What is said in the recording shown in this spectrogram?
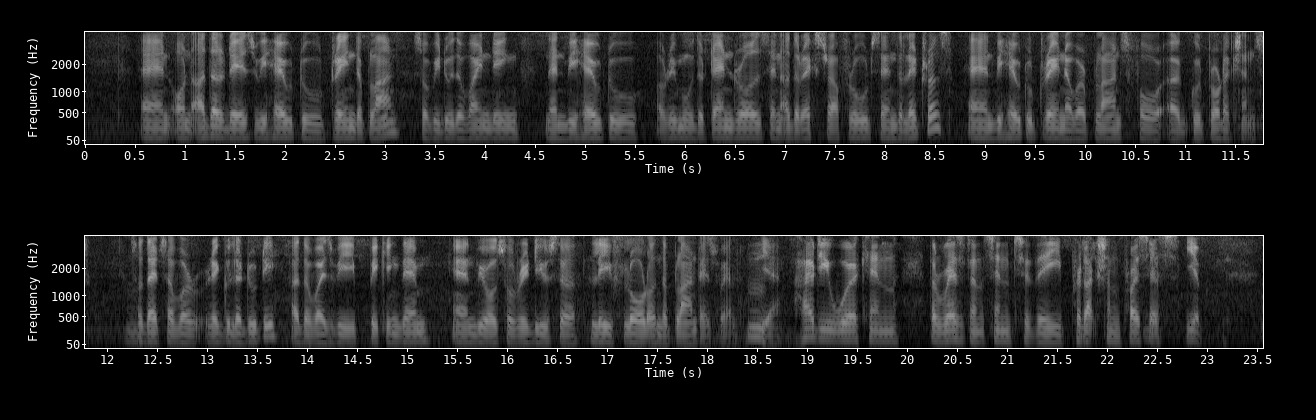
And on other days, we have to train the plant. So, we do the winding, then we have to uh, remove the tendrils and other extra fruits and the laterals, and we have to train our plants for uh, good productions. So that's our regular duty. Otherwise, we picking them, and we also reduce the leaf load on the plant as well. Yeah. How do you work in the residents into the production process? Yep.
